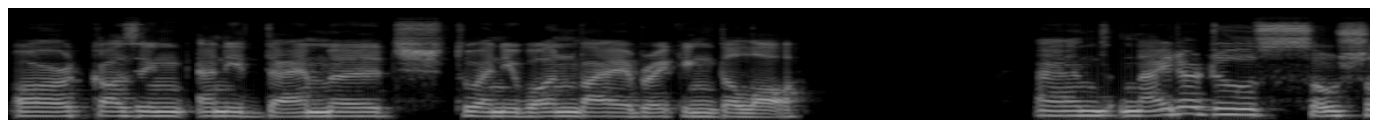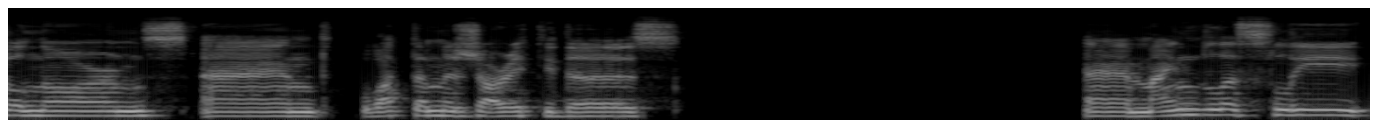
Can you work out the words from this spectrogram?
or causing any damage to anyone by breaking the law. And neither do social norms and what the majority does. Uh, mindlessly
